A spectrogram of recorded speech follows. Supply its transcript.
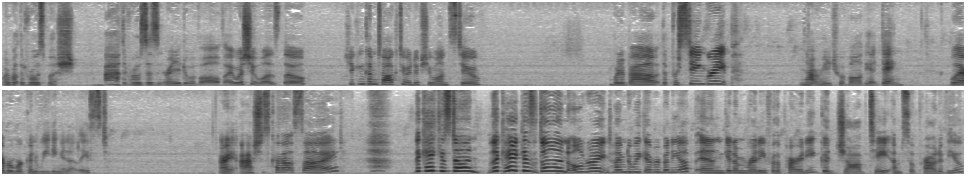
What about the rose bush? Ah, the rose isn't ready to evolve. I wish it was, though. She can come talk to it if she wants to. What about the pristine grape? Not ready to evolve yet. Dang. We'll ever work on weeding it at least. Alright, Ash has come outside. The cake is done! The cake is done! Alright, time to wake everybody up and get them ready for the party. Good job, Tate. I'm so proud of you.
